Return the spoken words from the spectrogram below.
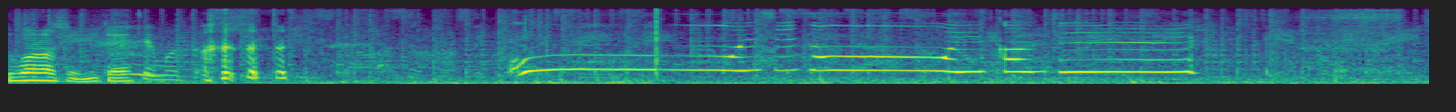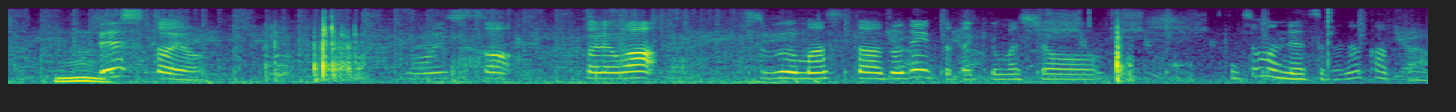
素晴らしい。見て。手元おー美味しそう。いい感うん。じベストよ美味しそうこれは粒マスタードでいただきましょう。いつものやつがなかったよな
